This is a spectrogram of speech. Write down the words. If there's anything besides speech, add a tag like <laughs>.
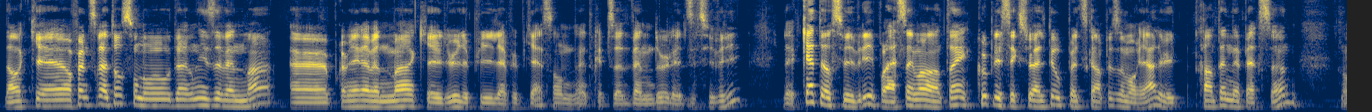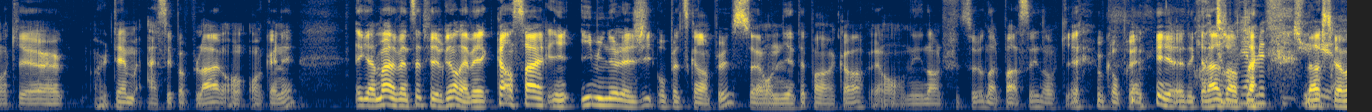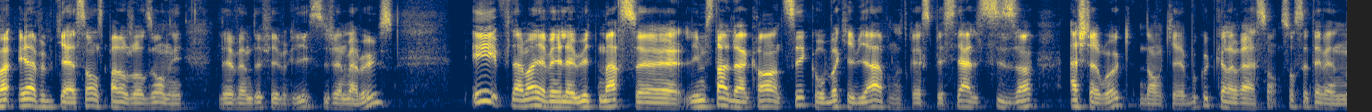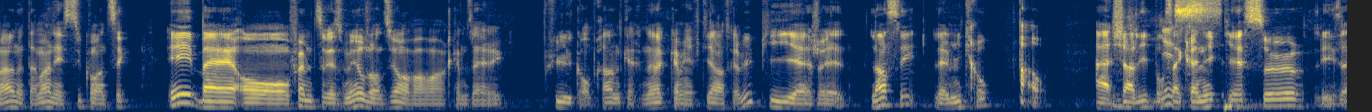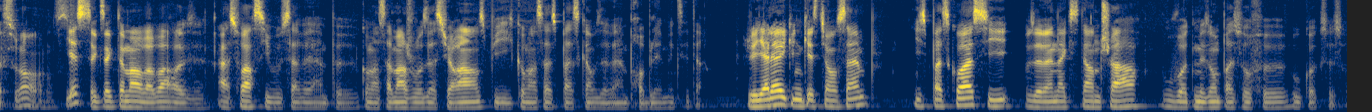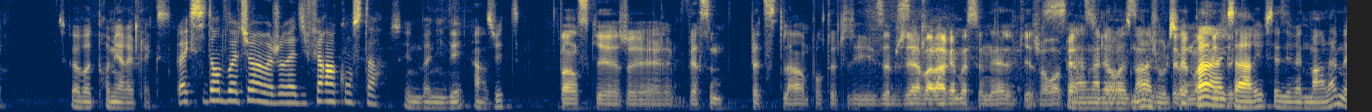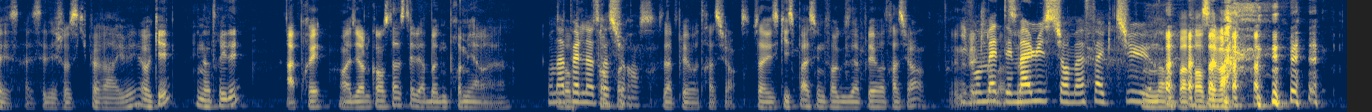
Donc, euh, on fait un petit retour sur nos derniers événements. Euh, premier événement qui a eu lieu depuis la publication de notre épisode 22 le 10 février. Le 14 février, pour la Saint-Valentin, couple et sexualité au Petit Campus de Montréal. Il y a eu une trentaine de personnes. Donc, euh, un thème assez populaire, on, on connaît. Également, le 27 février, on avait cancer et immunologie au Petit Campus. Euh, on n'y était pas encore. Euh, On est dans le futur, dans le passé. Donc, euh, <laughs> vous comprenez de quel âge futur. l'enregistrement et la publication. On se parle aujourd'hui, on est le 22 février, si je ne m'abuse. Et finalement, il y avait le 8 mars, les mystères de la Croix antique au Boc et Bière pour notre spécial 6 ans à Sherbrooke. Donc, beaucoup de collaborations sur cet événement, notamment l'Institut quantique. Et ben, on fait un petit résumé. Aujourd'hui, on va avoir, comme vous avez pu le comprendre, Karina comme invité à l'entrevue. Puis, euh, je vais lancer le micro pow, à Charlie pour sa Yes. chronique sur les assurances. Yes, exactement. On va voir euh, à soir si vous savez un peu comment ça marche vos assurances, puis comment ça se passe quand vous avez un problème, etc. Je vais y aller avec une question simple. Il se passe quoi si vous avez un accident de char ou votre maison passe au feu ou quoi que ce soit? C'est quoi votre premier réflexe? Accident de voiture, moi j'aurais dû faire un constat. C'est une bonne idée. Ensuite, Je pense que je verse une petite lampe pour tous les objets à valeur émotionnelle que je vais avoir ça, perdu. malheureusement, dans je vous le souhaite pas hein, que ça arrive ces événements-là, mais ça, c'est des choses qui peuvent arriver. Ok, une autre idée? Après, on va dire le constat, c'était la bonne première. euh, On appelle notre assurance. Vous appelez votre assurance. Vous savez ce qui se passe une fois que vous appelez votre assurance? Ils vont mettre des malus sur ma facture. Non, pas forcément. <laughs>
